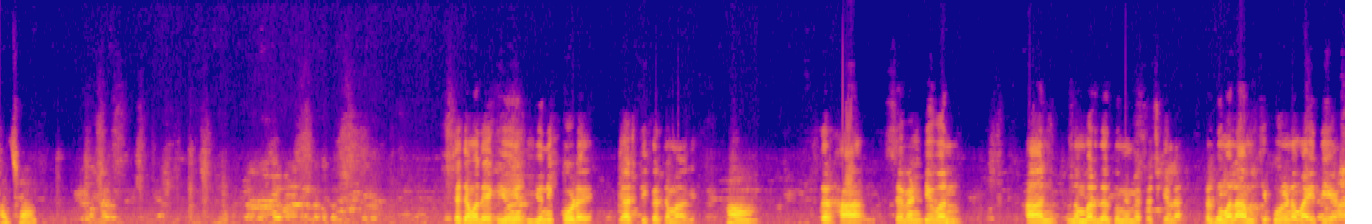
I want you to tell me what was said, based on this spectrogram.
अच्छा. त्याच्यामध्ये एक युनिक कोड आहे या स्टिकरच्या मागे. हा. तर हा सेव्हन्टी वन हा नंबर जर तुम्ही मेसेज केला तर तुम्हाला आमची पूर्ण माहिती आहे हो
